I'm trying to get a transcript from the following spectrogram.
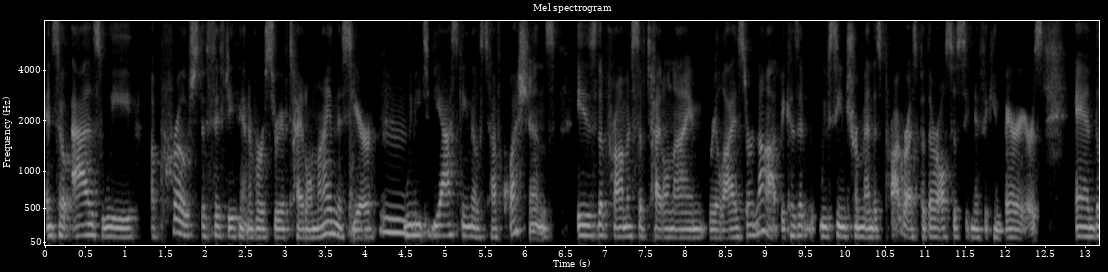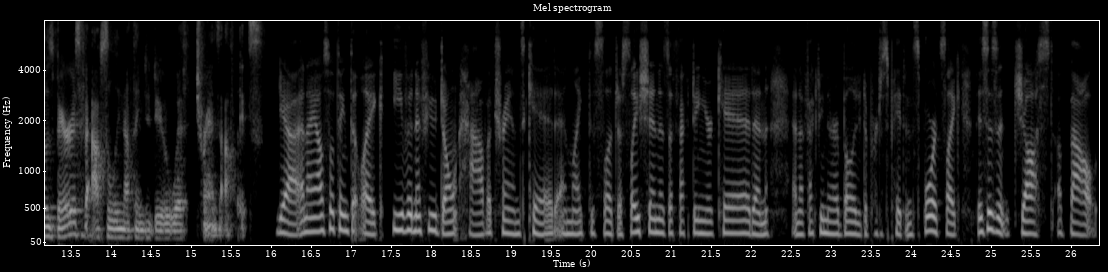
And so as we approach the 50th anniversary of title ix this year mm. we need to be asking those tough questions. Is the promise of title ix realized or not? Because it, we've seen tremendous progress but there are also significant barriers and those barriers have absolutely nothing to do with trans athletes yeah. And I also think that, like, even if you don't have a trans kid and like this legislation is affecting your kid and, and affecting their ability to participate in sports, like, this isn't just about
